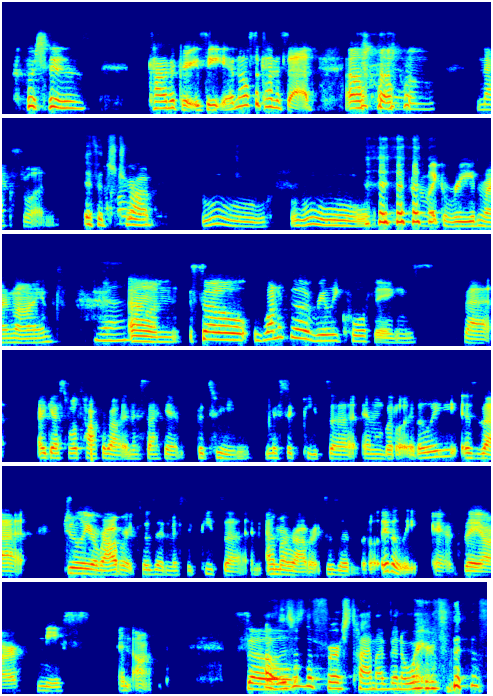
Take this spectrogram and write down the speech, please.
which is kind of crazy and also kind of sad. Um, next one. if it's true. Ooh, ooh. Kinda like read my mind. yeah. Um, so one of the really cool things that I guess we'll talk about in a second between Mystic Pizza and Little Italy is that Julia Roberts was in Mystic Pizza and Emma Roberts is in Little Italy, and they are niece and aunt. So Oh, this is the first time I've been aware of this.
